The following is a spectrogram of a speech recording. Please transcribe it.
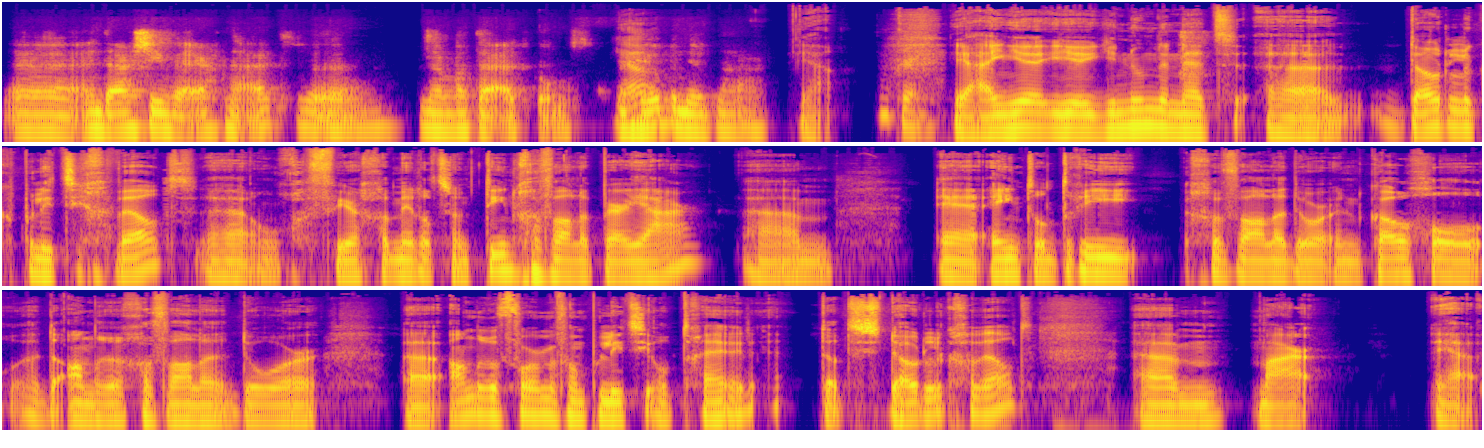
Uh, en daar zien we erg naar uit, uh, naar wat eruit komt. Ik ben ja. heel benieuwd naar. Ja, ja en je, je, je noemde net dodelijk politiegeweld, ongeveer gemiddeld zo'n 10 gevallen per jaar. Um, 1 tot 3 gevallen door een kogel, de andere gevallen door uh, andere vormen van politieoptreden. Dat is dodelijk geweld. Um, maar ja,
